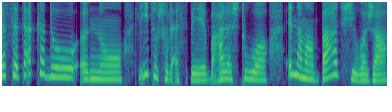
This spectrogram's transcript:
بس تأكدوا أنه لقيتوا شو الأسباب عالجتوها. إنما بعد في وجع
